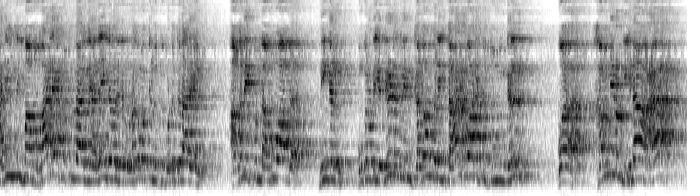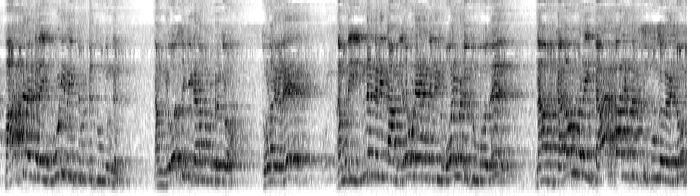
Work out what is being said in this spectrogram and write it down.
ஹதீஸை இமாம் புகாரி ரஹ்மத்துல்லாஹி அலைஹி உலக மக்களுக்கு கொடுக்கிறார்கள். அகலிக்குள் அபுவாக நீங்கள் உங்களுடைய வீடுகளின் கனவுகளை தாழ்வாரிட்டு தூங்குங்கள் வ ஹம்மிருல் பாத்திரங்களை மூடி வைத்து விட்டு தூங்குங்கள் நாம் யோசிக்க கடமைப்பட்டிருக்கிறோம். தோழர்களே நம்முடைய இல்லங்களில் நாம் இரவு நேரங்களில் ஓய்வெடுக்கும் போது நாம் கதவுகளை தாழ்பாலிட்டு விட்டு தூங்க வேண்டும்.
